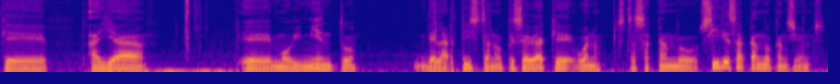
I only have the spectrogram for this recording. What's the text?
que haya eh, movimiento del artista, ¿no? Que se vea que, bueno, está sacando, sigue sacando canciones.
